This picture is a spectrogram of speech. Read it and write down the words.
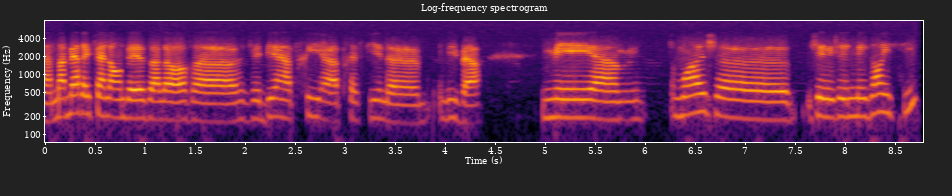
Euh, ma mère est finlandaise, alors euh, j'ai bien appris à apprécier l'hiver. Mais euh, moi, j'ai une maison ici,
